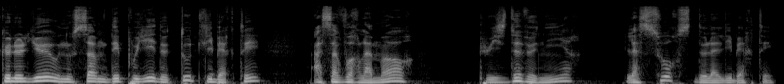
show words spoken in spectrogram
Que le lieu où nous sommes dépouillés de toute liberté, à savoir la mort, puisse devenir la source de la liberté.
